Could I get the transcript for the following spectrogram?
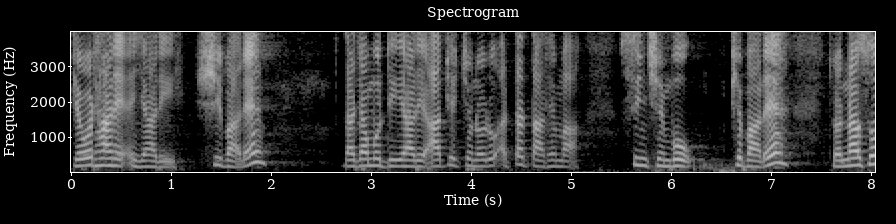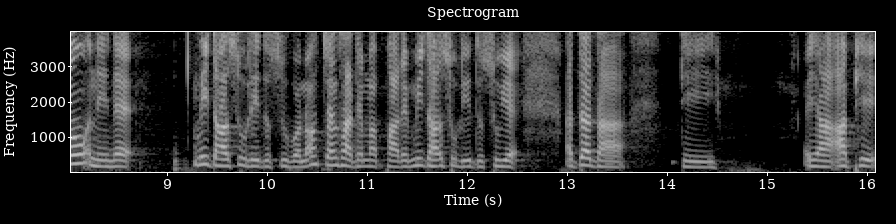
ပြောထားတဲ့အရာတွေရှိပါတယ်ဒါကြောင့်မို့ဒီအရာတွေအဖြစ်ကျွန်တော်တို့အသက်တာထဲမှာ ဆင်ခြင်ဖို့ဖြစ်ပါတယ်ကျွန်တော်နောက်ဆုံးအနေနဲ့မိသားစုလေးတစုပေါ့နော်ကျန်းစာထဲမှာပါတယ်မိသားစုလေးတစုရဲ့အသက်တာဒီအရာအဖြစ်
